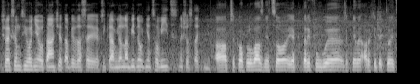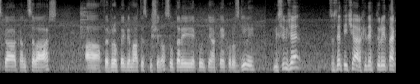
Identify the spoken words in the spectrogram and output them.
člověk se musí hodně otáčet, aby zase, jak říkám, měl nabídnout něco víc než ostatní. A překvapilo vás něco, jak tady funguje, řekněme, architektonická kancelář a v Evropě, kde máte zkušenost, jsou tady jako nějaké jako rozdíly? Myslím, že co se týče architektury, tak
